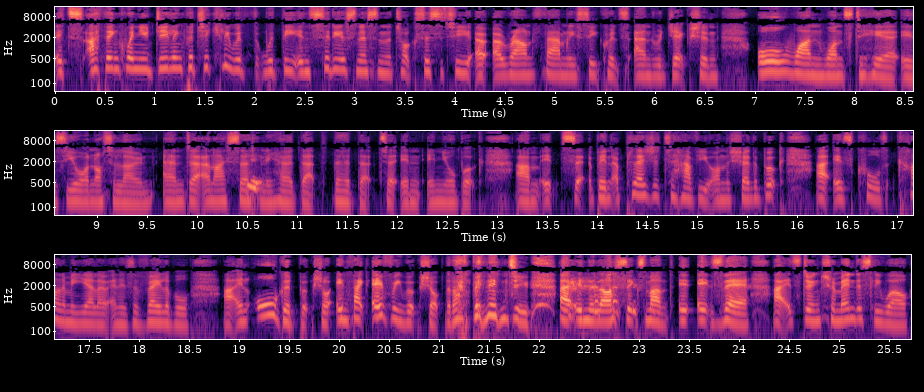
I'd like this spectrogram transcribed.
It's. I think when you're dealing, particularly with with the insidiousness and the toxicity a- around family secrets and rejection, all one wants to hear is "you are not alone," and uh, and I certainly heard that heard that uh, in in your book. Um, it's uh, been a pleasure to have you on the show. The book uh, is called "Color Me Yellow" and is available uh, in all good bookshop. In fact, every bookshop that I've been into uh, in the last six months, it, it's there. Uh, it's doing tremendously well,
